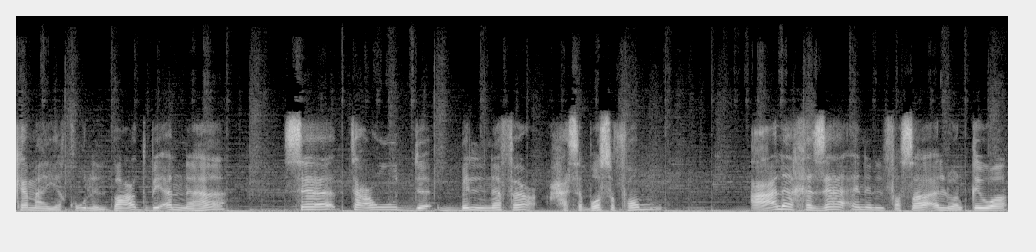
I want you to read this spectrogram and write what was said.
كما يقول البعض بأنها ستعود بالنفع حسب وصفهم على خزائن الفصائل والقوى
